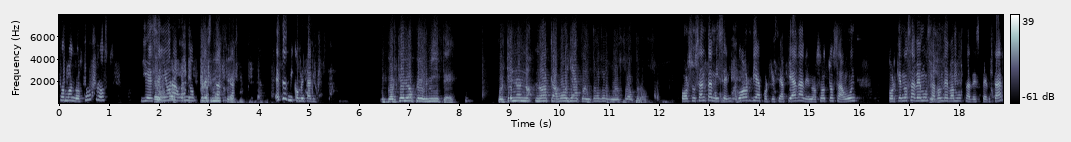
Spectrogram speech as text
somos nosotros. Y el Señor aún nos presta vida. Este es mi comentario. ¿Y por qué lo permite? ¿Por qué no, no, no acabó ya con todos nosotros? Por su santa misericordia, porque se apiada de nosotros aún, porque no sabemos a dónde vamos a despertar.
